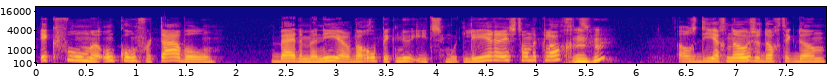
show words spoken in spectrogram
Ik voel me oncomfortabel bij de manier waarop ik nu iets moet leren, is dan de klacht. Mhm. Als diagnose dacht ik dan,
